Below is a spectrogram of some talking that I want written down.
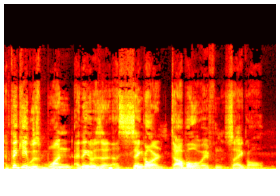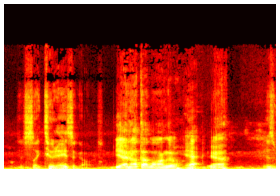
I think he was one. I think it was a, a, single or double away from the cycle, just like two days ago. Yeah, not that long ago. Yeah, yeah. He was,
